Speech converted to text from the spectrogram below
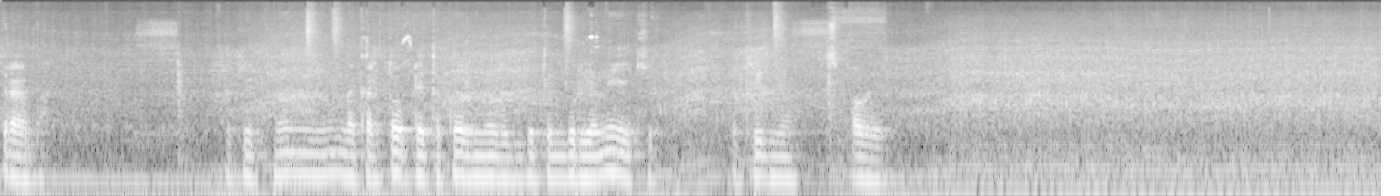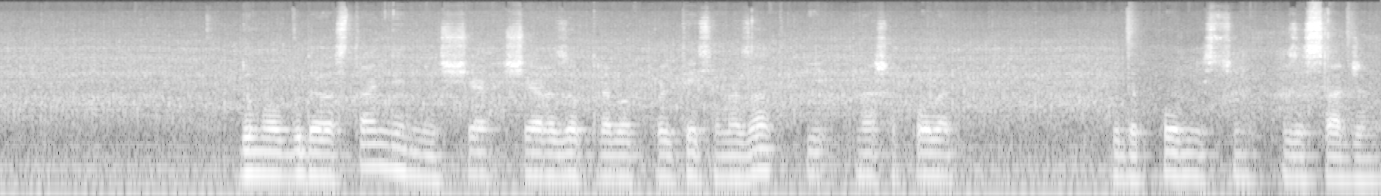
треба. Так як ну, на картоплі також можуть бути бур'яни, які потрібно спалити. Думав буде останнє, ні, ще, ще разок треба пройтися назад і наше поле буде повністю засаджене.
